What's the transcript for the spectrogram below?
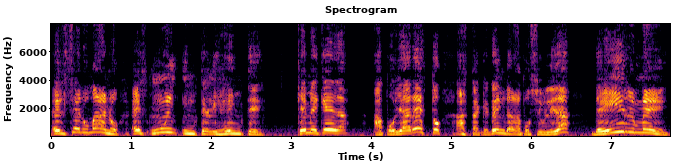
el ser humano es muy inteligente. ¿Qué me queda? Apoyar esto hasta que tenga la posibilidad de irme.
